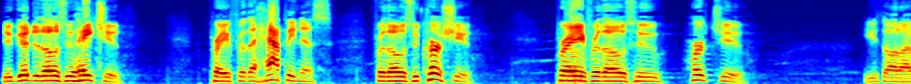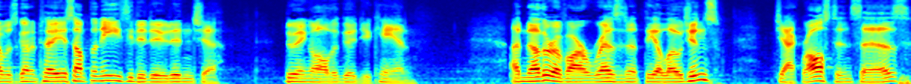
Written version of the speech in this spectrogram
Do good to those who hate you. Pray for the happiness for those who curse you. Pray for those who hurt you. You thought I was going to tell you something easy to do, didn't you? Doing all the good you can. Another of our resident theologians, Jack Ralston, says,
